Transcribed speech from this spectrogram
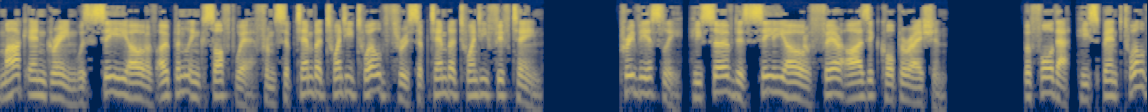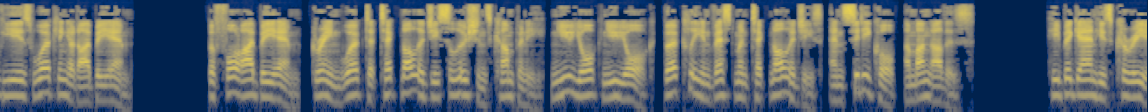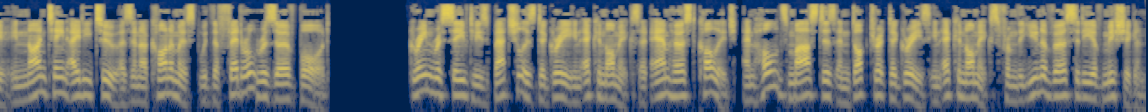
Mark N. Greene was CEO of OpenLink Software from September 2012 through September 2015. Previously, he served as CEO of Fair Isaac Corporation. Before that, he spent 12 years working at IBM. Before IBM, Greene worked at Technology Solutions Company, New York, New York, Berkeley Investment Technologies, and Citicorp, among others. He began his career in 1982 as an economist with the Federal Reserve Board. Greene received his bachelor's degree in economics at Amherst College, and holds master's and doctorate degrees in economics from the University of Michigan.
